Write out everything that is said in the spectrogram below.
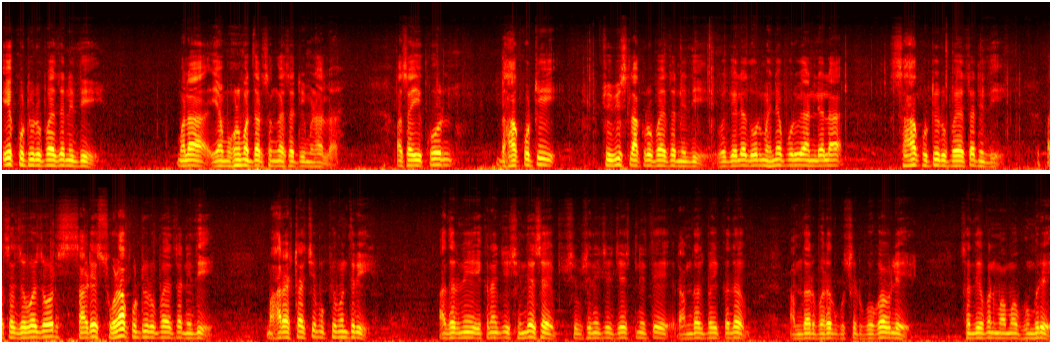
एक कोटी रुपयाचा निधी मला या मोहोळ मतदारसंघासाठी मिळाला. असा एकूण दहा कोटी चोवीस लाख रुपयाचा निधी व गेल्या दोन महिन्यापूर्वी आणलेला सहा कोटी रुपयाचा निधी असा जवळजवळ साडे सोळा कोटी रुपयाचा निधी महाराष्ट्राचे मुख्यमंत्री आदरणीय एकनाथजी शिंदेसाहेब शिवसेनेचे ज्येष्ठ नेते रामदासभाई कदम आमदार भरत गुसेट गोगावले संदीपन मामा भुमरे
